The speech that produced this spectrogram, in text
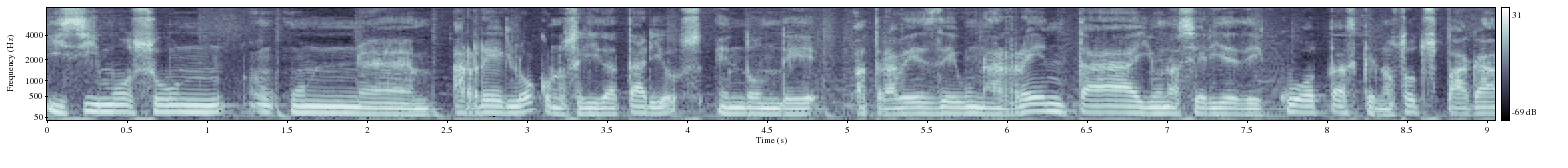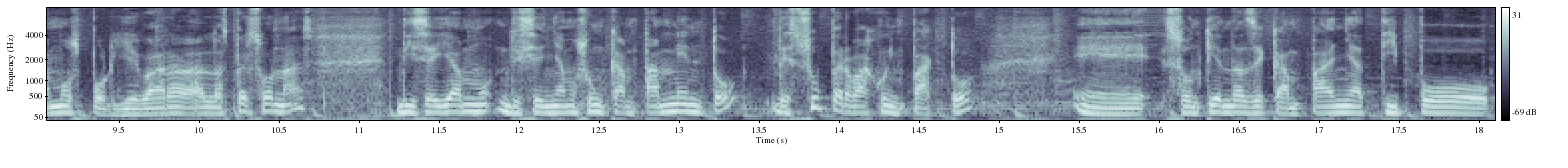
hicimos un, eh, arreglo con los ejidatarios en donde a través de una renta y una serie de cuotas que nosotros pagamos por llevar a las personas, diseñamos, diseñamos un campamento de súper bajo impacto. Eh, son tiendas de campaña tipo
